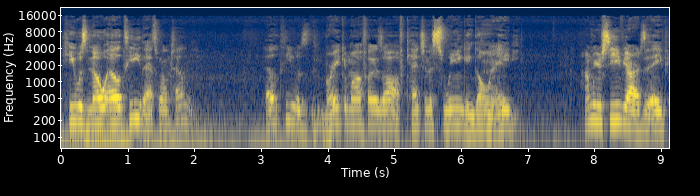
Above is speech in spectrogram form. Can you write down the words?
He was no LT. That's what I'm telling you. LT was breaking motherfuckers off, catching a swing and going 80. How many receive yards did AP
